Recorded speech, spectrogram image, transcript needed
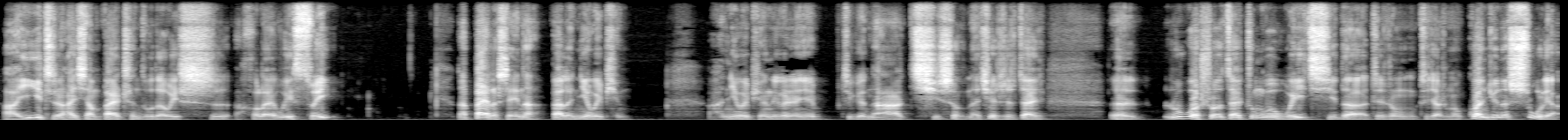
啊，一直还想拜陈祖德为师，后来未遂。那拜了谁呢？拜了聂卫平。啊，聂卫平这个人也这个那棋圣，那确实在，呃，如果说在中国围棋的这种这叫什么冠军的数量，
